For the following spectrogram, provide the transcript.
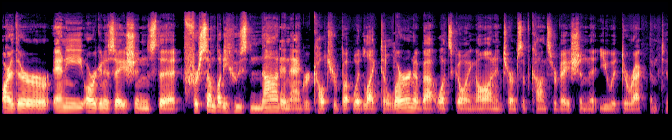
are there any organizations that, for somebody who's not in agriculture but would like to learn about what's going on in terms of conservation, that you would direct them to?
